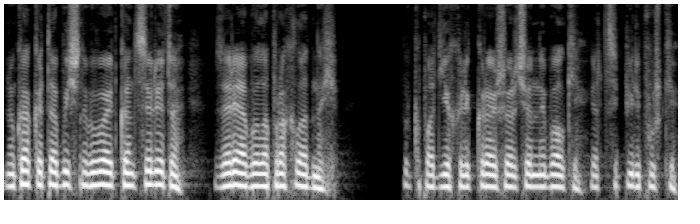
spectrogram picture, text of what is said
Но, как это обычно бывает в конце лета, заря была прохладной. Только подъехали к краю широченной балки и отцепили пушки.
